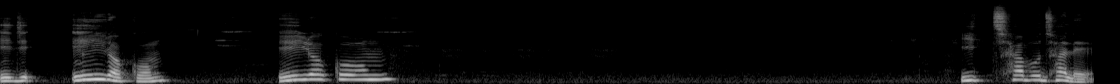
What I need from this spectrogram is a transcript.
এই যে এই রকম এই রকম ইচ্ছা বোঝালে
